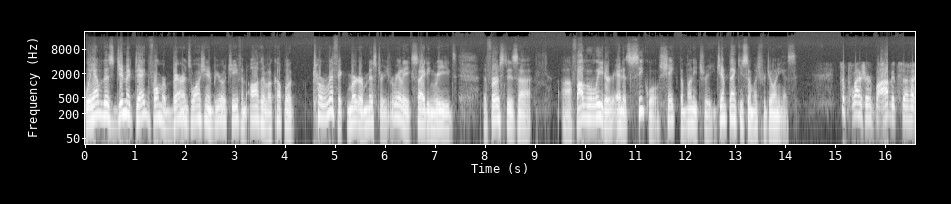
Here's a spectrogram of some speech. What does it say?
We have this Jim McTague, former Barron's Washington Bureau Chief and author of a couple of terrific murder mysteries, really exciting reads. The first is uh, uh, Follow the Leader, and its sequel, Shake the Money Tree. Jim, thank you so much for joining us. It's a pleasure, Bob. It's uh,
